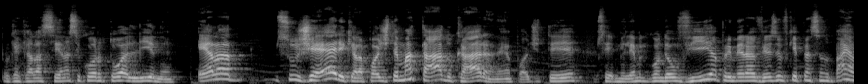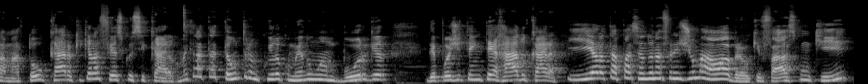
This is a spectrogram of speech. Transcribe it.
porque aquela cena se cortou ali, né? Ela sugere que ela pode ter matado o cara, né? Pode ter. Você me lembra que quando eu vi a primeira vez eu fiquei pensando, bah, ela matou o cara, o que, que ela fez com esse cara? Como é que ela tá tão tranquila comendo um hambúrguer depois de ter enterrado o cara? E ela tá passando na frente de uma obra, o que faz com que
